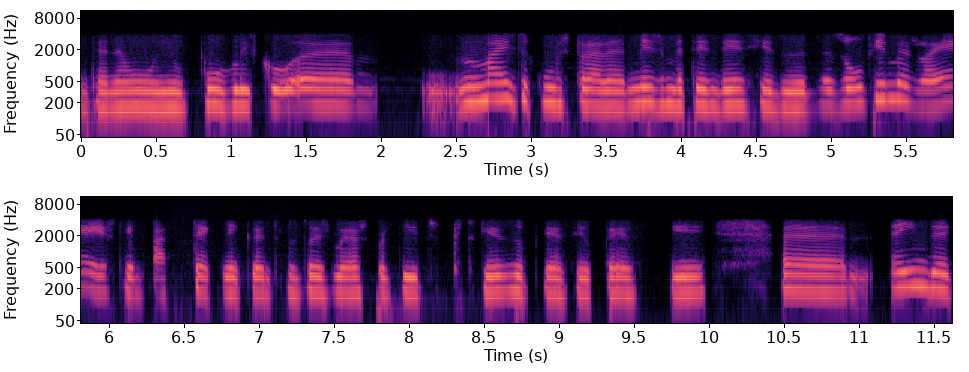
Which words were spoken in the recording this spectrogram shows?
Antena 1 e o público mais do que mostrar a mesma tendência do, das últimas, não é? Este empate técnico entre os dois maiores partidos portugueses, o PS e o PSD, uh, ah, ainda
